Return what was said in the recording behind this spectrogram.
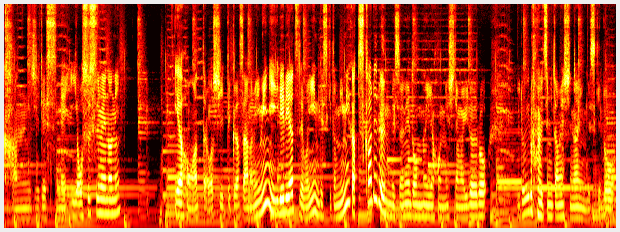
感じですね。おすすめのね、イヤホンあったら教えてください。あの耳に入れるやつでもいいんですけど、耳が疲れるんですよね。どんなイヤホンにしてもいろいろ、いろいろ別に試してないんですけど、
